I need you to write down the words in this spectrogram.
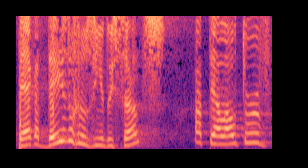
pega desde o Riozinho dos Santos até lá o Turvo,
